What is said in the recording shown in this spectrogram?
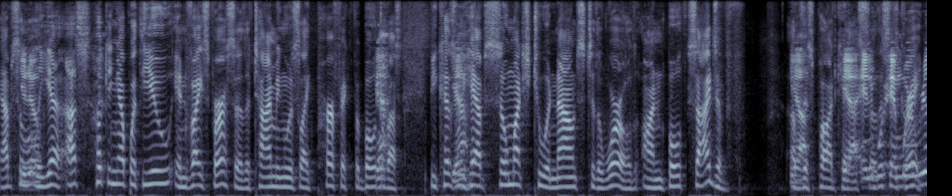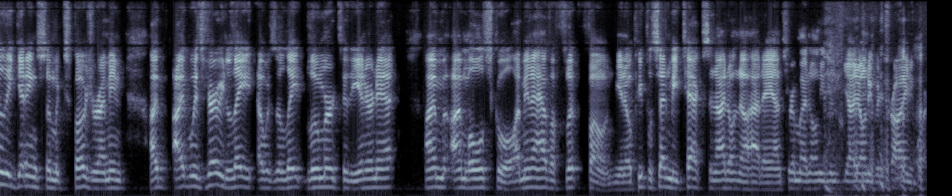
Absolutely, you yeah. Us hooking up with you and vice versa, the timing was like perfect for both of us because Yeah. we have so much to announce to the world on both sides of of Yeah. this podcast. Yeah, and, so we're, and we're really getting some exposure. I mean, I I was very late. I was a late bloomer to the internet. I'm I'm old school. I mean, I have a flip phone. You know, people send me texts and I don't know how to answer them. I don't even I don't even try anymore.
